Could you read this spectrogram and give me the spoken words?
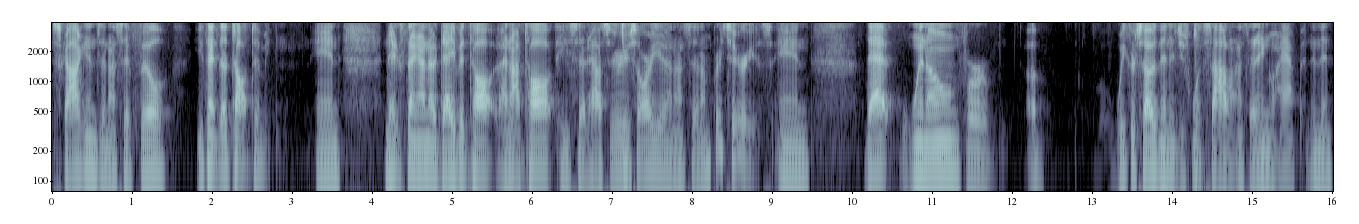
Scoggins and I said, Phil, you think they'll talk to me? And next thing I know, David talked and I talked. He said, How serious are you? And I said, I'm pretty serious. And that went on for week or so. Then it just went silent. I said, ain't to happen. And then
